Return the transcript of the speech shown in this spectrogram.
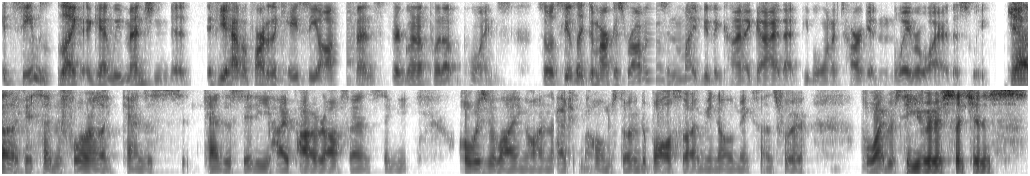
It seems like, again, we mentioned it. If you have a part of the KC offense, they're going to put up points. So it seems like Demarcus Robinson might be the kind of guy that people want to target in the waiver wire this week. Yeah, like I said before, like Kansas, Kansas City, high-powered offense, like always relying on Patrick Mahomes throwing the ball. So I mean, it all makes sense for the wide receivers such as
